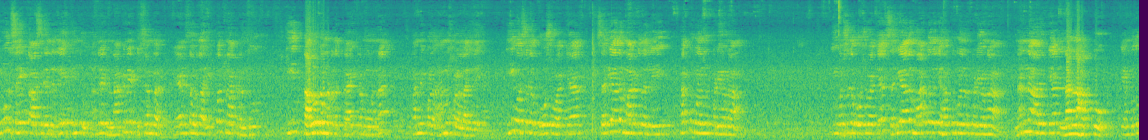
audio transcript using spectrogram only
ಇವರು ಸಂಯುಕ್ತ ಆಶ್ರಯದಲ್ಲಿ ಇಂದು, ಅಂದರೆ ನಾಲ್ಕನೇ ಡಿಸೆಂಬರ್ ಎರಡು ಸಾವಿರದ ಇಪ್ಪತ್ನಾಲ್ಕರಂದು ಈ ತಾಲೂಕು ಮಟ್ಟದ ಕಾರ್ಯಕ್ರಮವನ್ನು ಹಮ್ಮಿಕೊಳ್ಳ, ಹಮ್ಮಿಕೊಳ್ಳಲಾಗಿದೆ. ಈ ವರ್ಷದ ಘೋಷವಾಕ್ಯ ಸರಿಯಾದ ಮಾರ್ಗದಲ್ಲಿ ಹಕ್ಕುಗಳನ್ನು ಪಡೆಯೋಣ. ಈ ವರ್ಷದ ಘೋಷವಾಕ್ಯ ಸರಿಯಾದ ಮಾರ್ಗದಲ್ಲಿ ಹಕ್ಕುಗಳನ್ನು ಪಡೆಯೋಣ. ನನ್ನ ಆರೋಗ್ಯ ನನ್ನ ಹಕ್ಕು ಎಂಬುದು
